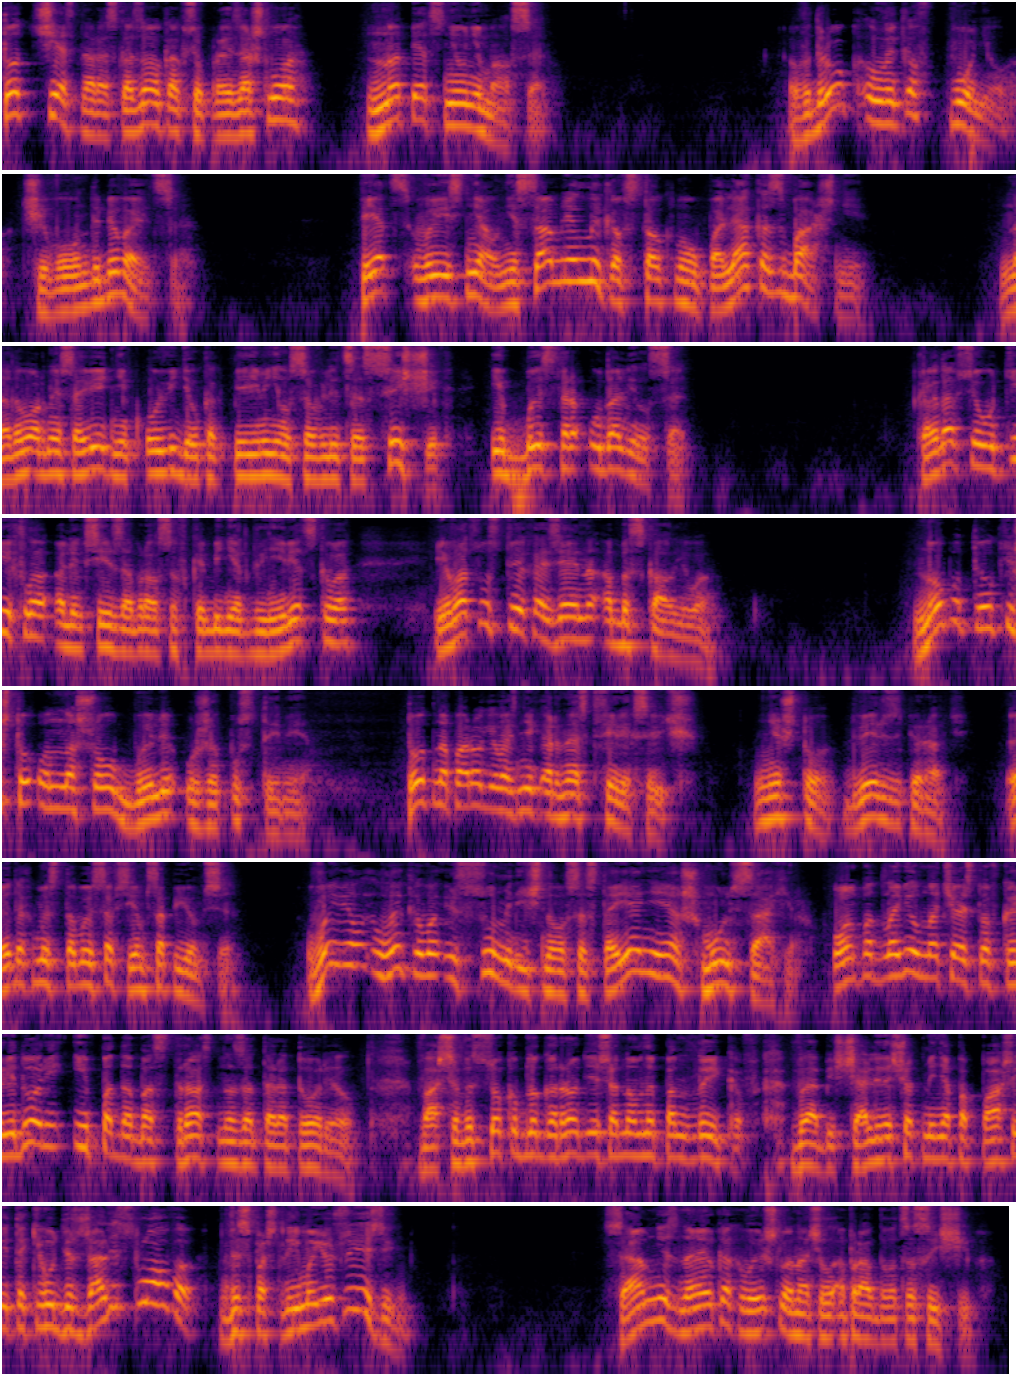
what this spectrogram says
Тот честно рассказал, как все произошло, но Пец не унимался. Вдруг Лыков понял, чего он добивается. Пец выяснял, не сам ли Лыков столкнул поляка с башни. Надворный советник увидел, как переменился в лице сыщик и быстро удалился. Когда все утихло, Алексей забрался в кабинет Гриневецкого и в отсутствие хозяина обыскал его. Но бутылки, что он нашел, были уже пустыми. Тут на пороге возник Эрнест Феликсович. «Ничто, дверь запирать. Этак мы с тобой совсем сопьемся» вывел Лыкова из сумеречного состояния Шмуль Сахер. Он подловил начальство в коридоре и подобострастно затараторил. «Ваше высокоблагородие, шановный пан Лыков, вы обещали насчет меня папаши и таки удержали слово. Вы спасли мою жизнь». «Сам не знаю, как вышло», — начал оправдываться сыщик.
